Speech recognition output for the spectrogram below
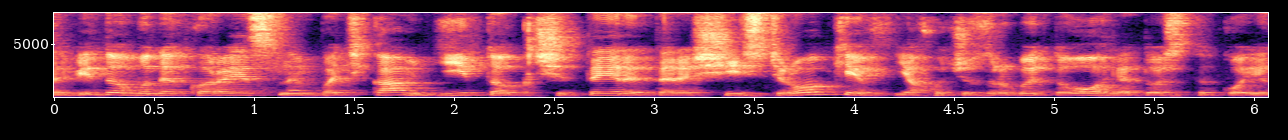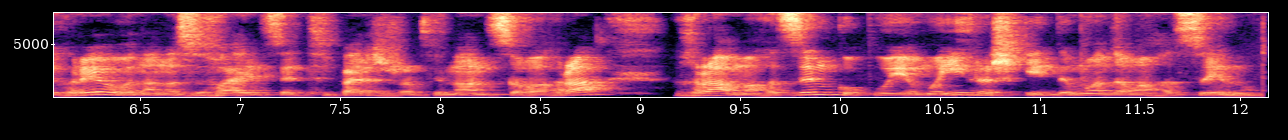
Це відео буде корисним батькам діток 4-6 років. Я хочу зробити огляд ось такої гри. Вона називається тепер же фінансова гра. Гра магазин. Купуємо іграшки, йдемо до магазину.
